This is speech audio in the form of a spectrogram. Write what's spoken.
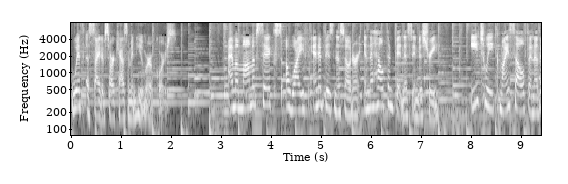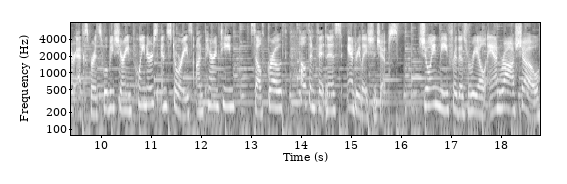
with a side of sarcasm and humor, of course. I'm a mom of six, a wife, and a business owner in the health and fitness industry. Each week, myself and other experts will be sharing pointers and stories on parenting, self growth, health and fitness, and relationships. Join me for this real and raw show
